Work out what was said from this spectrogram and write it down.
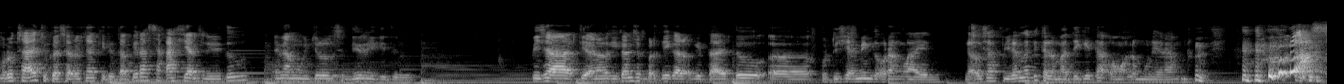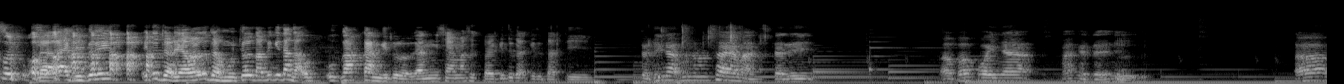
menurut saya juga seharusnya gitu tapi rasa kasihan sendiri itu memang muncul sendiri gitu bisa dianalogikan seperti kalau kita itu eh, body shaming ke orang lain. Nggak usah bilang tapi dalam hati kita oh lemu neram langsung. Nah kayak gitu itu dari awal itu udah muncul tapi kita nggak ungkapkan gitu loh. Yang saya maksud baik itu kayak gitu tadi. Jadi nggak menurut saya mas dari apa poinnya mas Gede ini. Hmm. eh,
